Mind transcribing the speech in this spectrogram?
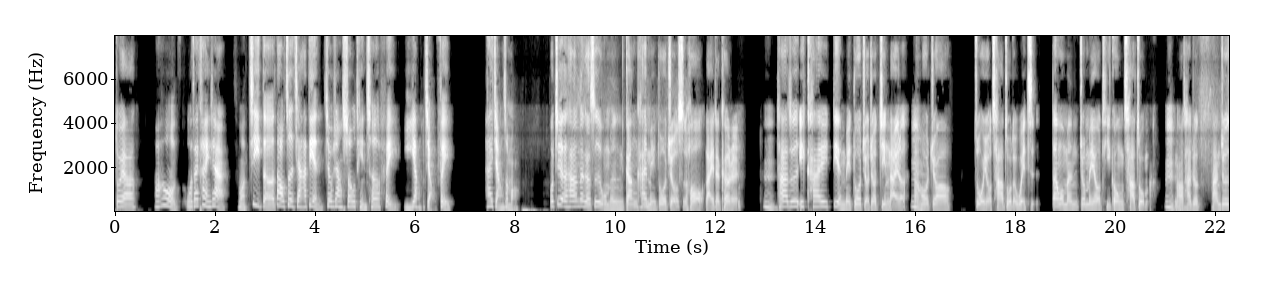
对啊，然后我再看一下，什么记得到这家店就像收停车费一样缴费。他在讲什么？我记得他那个是我们刚开没多久的时候来的客人，嗯。他就是一开店没多久就进来了，嗯。然后就要坐有插座的位置，但我们就没有提供插座嘛，嗯。然后他就反正就是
